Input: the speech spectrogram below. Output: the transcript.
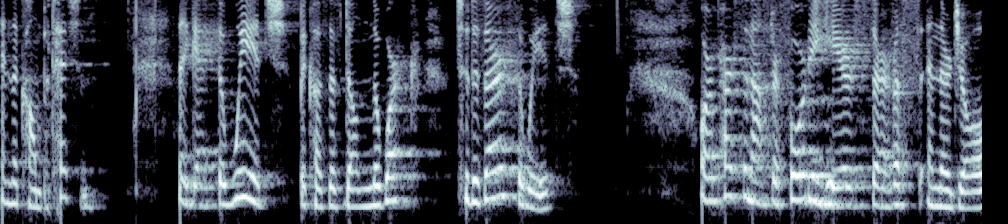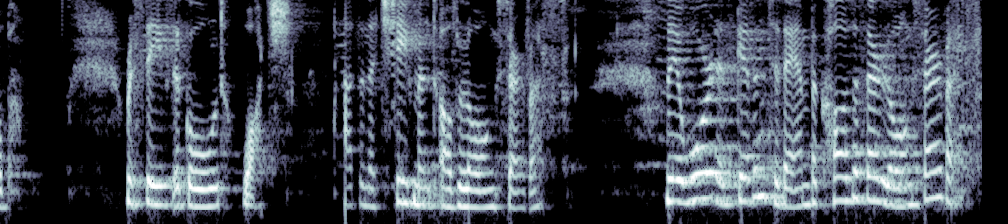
in the competition. They get the wage because they've done the work to deserve the wage. Or a person after 40 years service in their job receives a gold watch as an achievement of long service. The award is given to them because of their long service.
